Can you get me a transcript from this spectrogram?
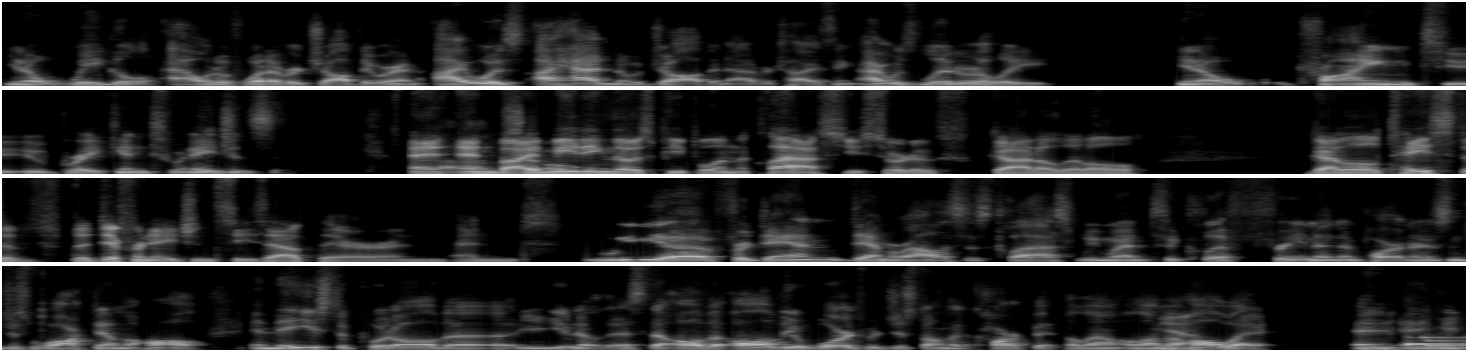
you know wiggle out of whatever job they were in. I was i had no job in advertising. I was literally you know trying to break into an agency and, and um, by so- meeting those people in the class, you sort of got a little got a little taste of the different agencies out there and and we uh for dan dan morales's class we went to cliff freeman and partners and just walked down the hall and they used to put all the you know this the all the all the awards were just on the carpet along along Yeah. the hallway and Mhm. and you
